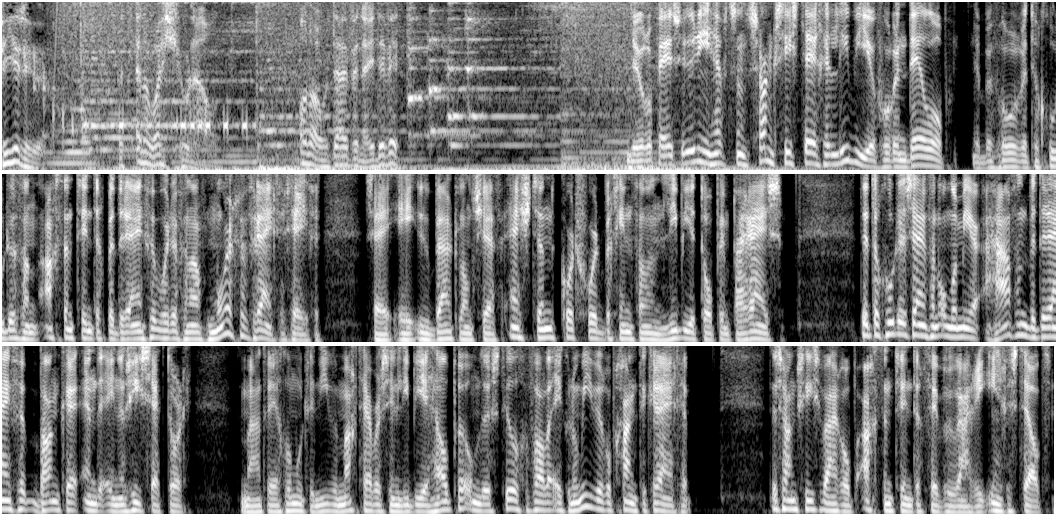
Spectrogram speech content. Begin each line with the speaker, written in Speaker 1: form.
Speaker 1: 4 uur. Het NOS-journaal. Onno Duivené de Wit.
Speaker 2: De Europese Unie heft zijn sancties tegen Libië voor een deel op. De bevroren tegoeden van 28 bedrijven worden vanaf morgen vrijgegeven, zei EU-buitenlandchef Ashton kort voor het begin van een Libië-top in Parijs. De tegoeden zijn van onder meer havenbedrijven, banken en de energiesector. De maatregel moet de nieuwe machthebbers in Libië helpen om de stilgevallen economie weer op gang te krijgen. De sancties waren op 28 februari ingesteld.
